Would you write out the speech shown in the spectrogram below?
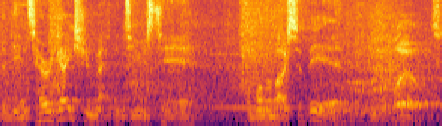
that the interrogation methods used here are one of the most severe in the world.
